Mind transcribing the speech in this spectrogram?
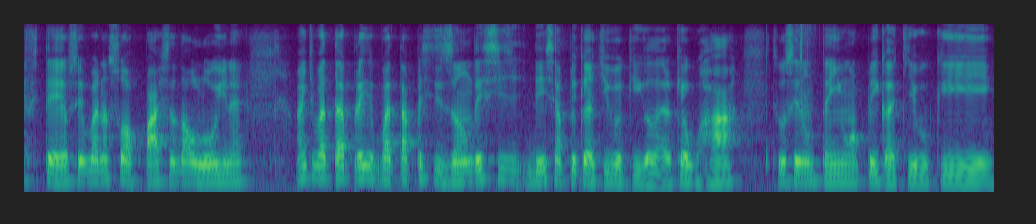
FTL. Você vai na sua pasta download, né? a gente vai estar tá, vai tá precisando desse, desse aplicativo aqui, galera, que é o RAR. Se você não tem um aplicativo que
